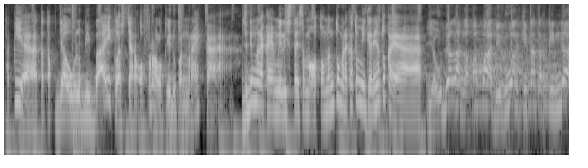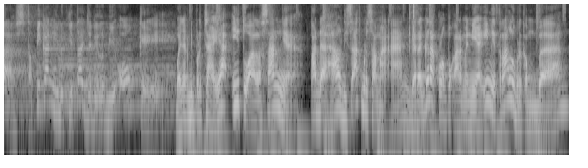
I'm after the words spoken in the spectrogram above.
Tapi ya tetap jauh lebih baik lah secara overall kehidupan mereka. Jadi mereka yang milih stay sama Ottoman tuh mereka tuh mikirnya tuh kayak ya udahlah nggak apa-apa di luar kita tertindas, tapi kan hidup kita jadi lebih oke. Okay. Banyak dipercaya itu alasannya. Padahal di saat bersamaan gara-gara kelompok Armenia ini terlalu berkembang,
